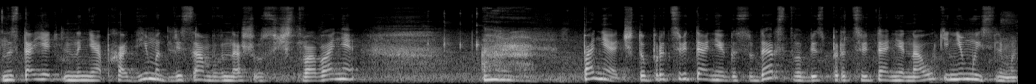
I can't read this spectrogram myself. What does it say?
настоятельно необходимо для самого нашего существования понять, что процветание государства без процветания науки немыслимо.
